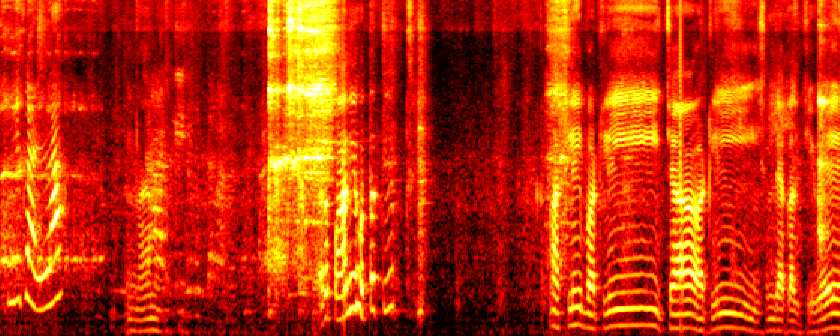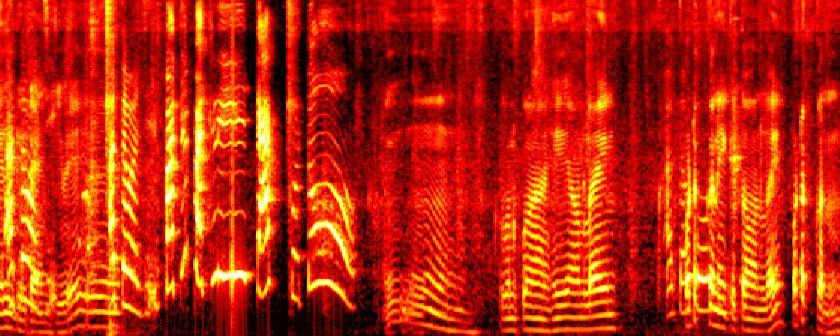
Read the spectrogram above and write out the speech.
कुणी काढला? नाही. माहिती. अरे पाणी होतं तेच आटली बाटली चहा आटली संध्याकाळची वेळ टी टाइमची वेळ. आता माझी पाटली पाटली टाक फोटो. हम्म. कोण कोण आहे ऑनलाईन आता पटक्कन एक येतं ऑनलाईन पटक्कन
